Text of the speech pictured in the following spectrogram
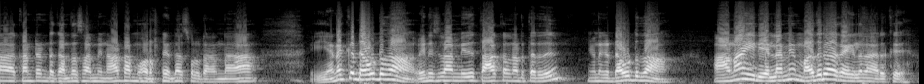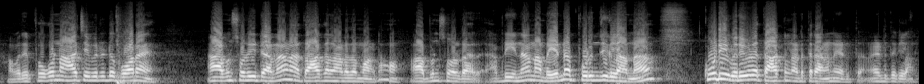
நான் கண்டென்ட் கந்தசாமி நாட்டாம அவர்கள் என்ன சொல்கிறாருன்னா எனக்கு டவுட்டு தான். வெனிசுலா மீது தாக்கல் நடத்துறது எனக்கு டவுட்டு தான். ஆனால் இது எல்லாமே மதுரா கையில் தான் இருக்குது அவர் இப்போ கூட நான் ஆட்சி விட்டுட்டு போகிறேன் அப்படின்னு சொல்லிட்டாருன்னா நான் தாக்கல் நடத்த மாட்டோம் அப்படின்னு சொல்கிறாரு அப்படின்னா நம்ம என்ன புரிஞ்சுக்கலாம்னா கூடிய விரைவில் தாக்கல் நடத்துகிறாங்கன்னு எடுத்து எடுத்துக்கலாம்.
